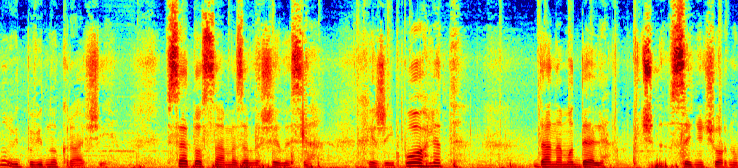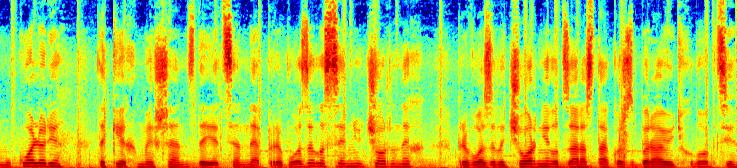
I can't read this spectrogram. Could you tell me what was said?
ну, відповідно, кращий. Все то саме залишилося хижий погляд. Дана модель в синьо-чорному кольорі. Таких ми ще, здається, не привозили синьо-чорних. Привозили чорні, от зараз також збирають хлопці.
